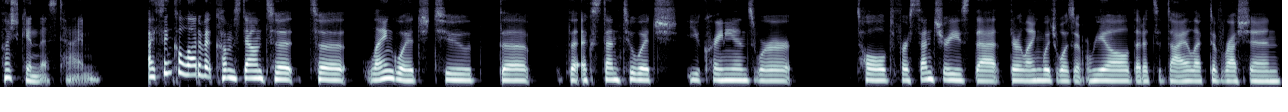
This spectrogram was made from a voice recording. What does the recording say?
Pushkin this time? I think a lot of it comes down to to language, to the the extent to which Ukrainians were told for centuries that their language wasn't real, that it's a dialect of Russian,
